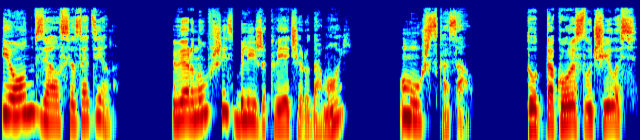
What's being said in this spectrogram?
И он взялся за дело. Вернувшись ближе к вечеру домой, муж сказал. «Тут такое случилось.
